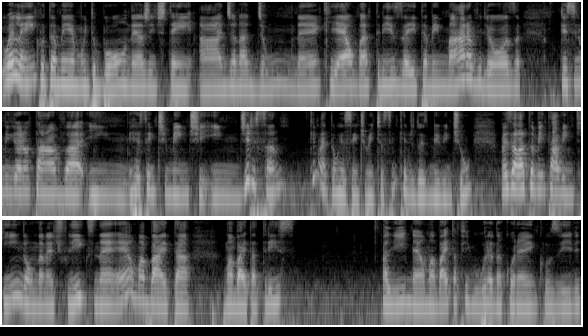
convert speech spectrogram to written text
o elenco também é muito bom, né? A gente tem a Diana Jun, né? Que é uma atriz aí também maravilhosa. Que, se não me engano, estava em, recentemente em Jirisan, que não é tão recentemente assim, que é de 2021. Mas ela também estava em Kingdom, da Netflix, né? É uma baita, uma baita atriz ali, né? Uma baita figura da Coreia, inclusive.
